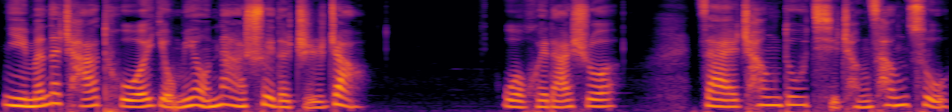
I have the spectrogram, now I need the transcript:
你们的茶坨有没有纳税的执照？”我回答说：“在昌都启程仓促，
